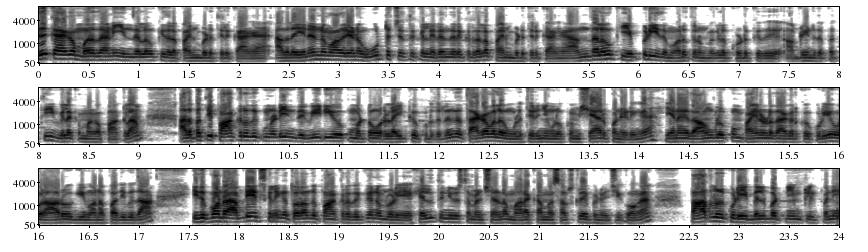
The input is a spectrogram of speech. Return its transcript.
எதுக்காக மருதாணி இந்த அளவுக்கு இதில் பயன்படுத்தியிருக்காங்க? அதில் என்னென்ன மாதிரியான ஊட்டச்சத்துக்கள் நிறைந்திருக்கிறதெல்லாம் பயன்படுத்தியிருக்காங்க? அந்த அளவுக்கு எப்படி இது மருத்துவ நன்மைகளை கொடுக்குது அப்படின்றத பற்றி விளக்கமாக பார்க்கலாம். அதை பற்றி பார்க்குறதுக்கு முன்னாடி இந்த வீடியோவுக்கு மட்டும் ஒரு லைக்கை கொடுத்துட்டு இந்த தகவலை உங்களுக்கு தெரிஞ்சவங்களுக்கும் ஷேர் பண்ணிடுங்க. ஏன்னா இது அவங்களுக்கும் பயனுள்ளதாக இருக்கக்கூடிய ஒரு ஆரோக்கியமான பதிவு தான். இது போன்ற அப்டேட்ஸ்களை நீங்கள் தொடர்ந்து பார்க்குறதுக்கு நம்மளுடைய ஹெல்த் நியூஸ் தமிழ் சேனலை மறக்காமல் சப்ஸ்கிரைப் பண்ணி வச்சுக்கோங்க. பக்கத்தில் இருக்கக்கூடிய பெல் பட்டனையும் கிளிக் பண்ணி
